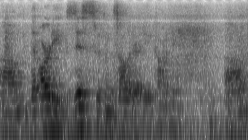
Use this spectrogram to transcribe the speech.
um, that already exists within the solidarity economy. Um,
